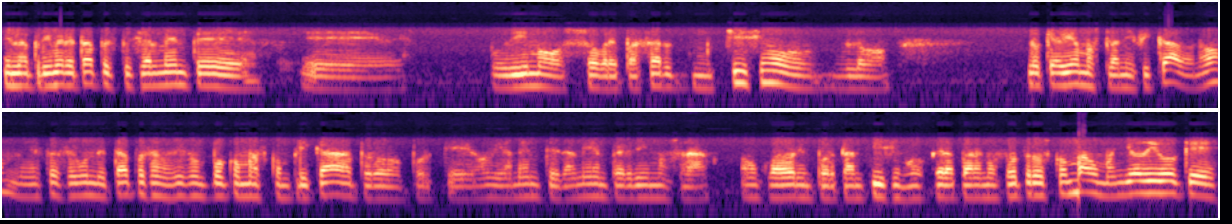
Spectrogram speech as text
en la primera etapa especialmente eh, pudimos sobrepasar muchísimo lo, lo que habíamos planificado, ¿no? En esta segunda etapa se nos hizo un poco más complicada, pero porque obviamente también perdimos a, a un jugador importantísimo que era para nosotros con Bauman. Yo digo que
